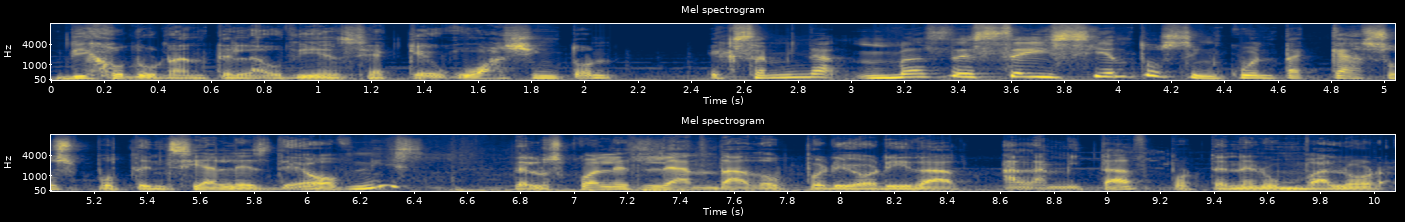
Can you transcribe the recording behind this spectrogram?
dijo durante la audiencia que Washington examina más de 650 casos potenciales de ovnis, de los cuales le han dado prioridad a la mitad por tener un valor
